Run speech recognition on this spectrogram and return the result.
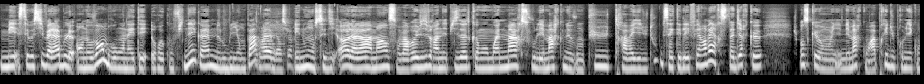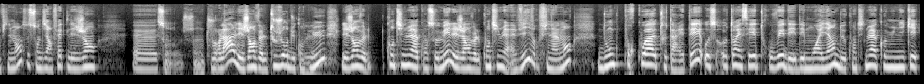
Mais c'est aussi valable en novembre où on a été reconfiné quand même, ne l'oublions pas. Ouais, bien sûr. Et nous, on s'est dit, oh là là, mince, on va revivre un épisode comme au mois de mars où les marques ne vont plus travailler du tout. Ça a été l'effet inverse. C'est-à-dire que je pense que les marques ont appris du premier confinement, se sont dit, en fait, les gens euh, sont, sont, toujours là, les gens veulent toujours du contenu, les gens veulent continuer à consommer, les gens veulent continuer à vivre finalement. Donc pourquoi tout arrêter? Autant essayer de trouver des, moyens de continuer à communiquer.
